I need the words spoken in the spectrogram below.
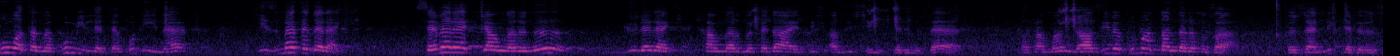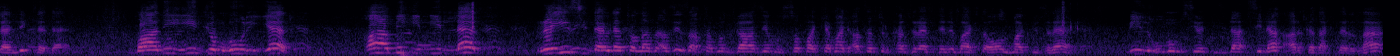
Bu vatana, bu millete, bu dine hizmet ederek, severek canlarını, gülerek kanlarını feda etmiş aziz şehitlerimize, kahraman gazi ve kumandanlarımıza, özellikle ve özellikle de Bani-i Cumhuriyet, Hami-i Millet, reisi devlet olan aziz atamız Gazi Mustafa Kemal Atatürk Hazretleri başta olmak üzere bil umum silah arkadaşlarına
